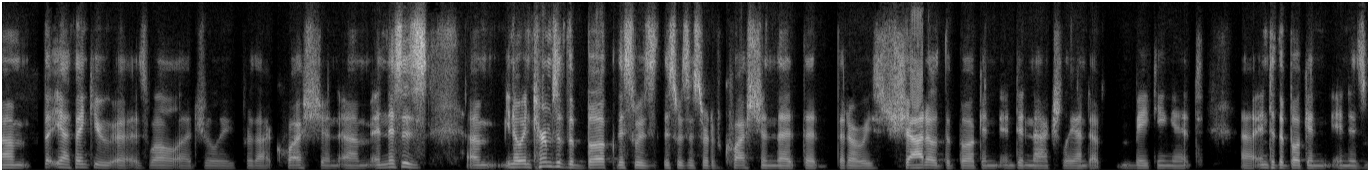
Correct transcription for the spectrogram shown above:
Um, but yeah, thank you uh, as well, uh, Julie, for that question. Um, and this is, um, you know, in terms of the book, this was this was a sort of question that that that always shadowed the book and, and didn't actually end up making it uh, into the book in, in as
